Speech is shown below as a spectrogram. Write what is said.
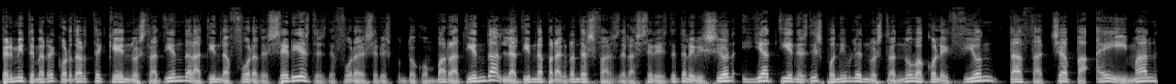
permíteme recordarte que en nuestra tienda, la tienda Fuera de Series, desde fuera de series.com barra tienda, la tienda para grandes fans de las series de televisión, ya tienes disponible nuestra nueva colección taza, chapa e imán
